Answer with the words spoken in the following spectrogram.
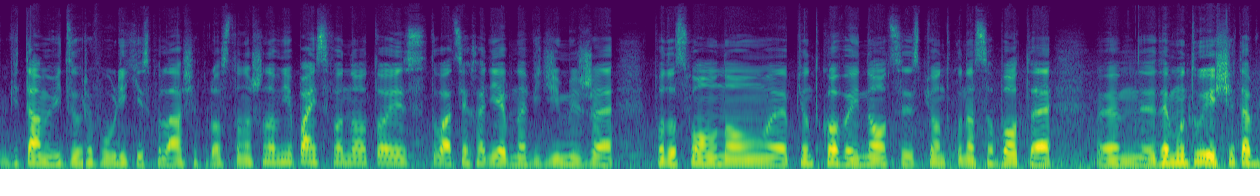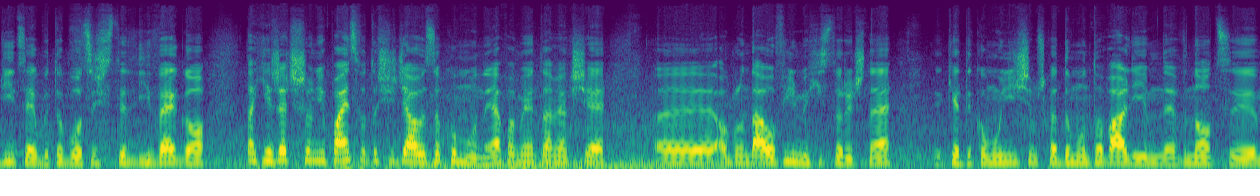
Witamy widzów Republiki z Podlasia prosto. No szanowni Państwo, no to jest sytuacja haniebna. Widzimy, że pod osłoną e, piątkowej nocy, z piątku na sobotę em, demontuje się tablice, jakby to było coś wstydliwego. Takie rzeczy, szanowni Państwo, to się działy za komuny. Ja pamiętam, jak się e, oglądało filmy historyczne, kiedy komuniści na przykład demontowali w nocy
